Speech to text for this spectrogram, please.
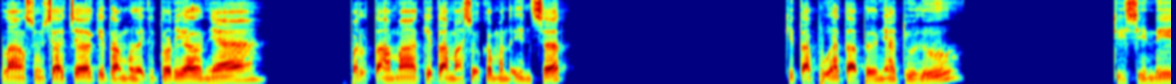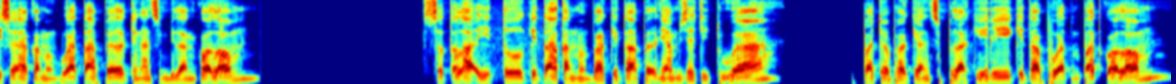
Langsung saja kita mulai tutorialnya. Pertama kita masuk ke menu Insert. Kita buat tabelnya dulu. Di sini saya akan membuat tabel dengan 9 kolom. Setelah itu kita akan membagi tabelnya menjadi dua. Pada bagian sebelah kiri kita buat empat kolom.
